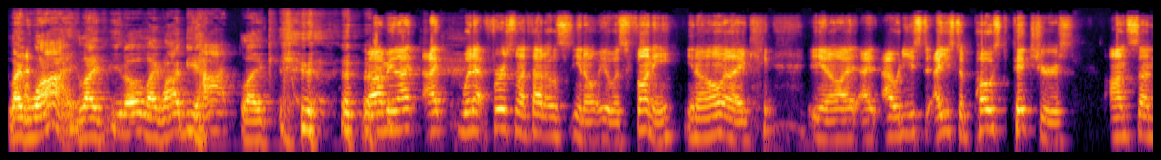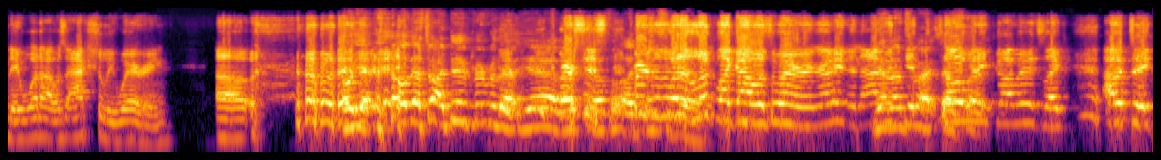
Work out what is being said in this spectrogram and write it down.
like why? Like you know, like why be hot? Like. no, I mean, I, I when at first when I thought it was, you know, it was funny. You know, like, you know, I, I, I would used to I used to post pictures on Sunday what I was actually wearing. Uh, oh yeah, oh that's right. I did remember that. Yeah, versus that's, that's versus what it looked like I was wearing, right? And I yeah, would get right, so many right. comments. Like I would take,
